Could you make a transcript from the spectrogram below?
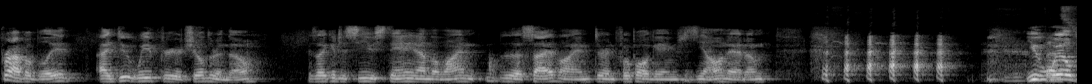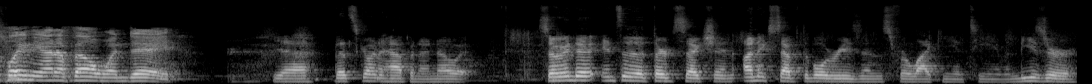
Probably. I do weep for your children though. Because I could just see you standing on the line, the sideline during football games, just yelling at them. You that's will play in the NFL one day. Yeah, that's going to happen. I know it. So into into the third section, unacceptable reasons for liking a team, and these are.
